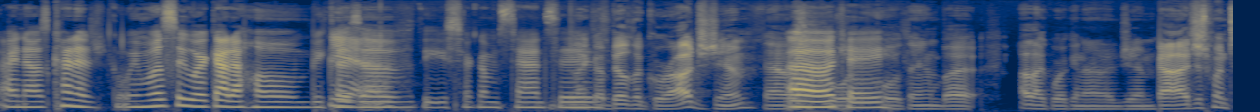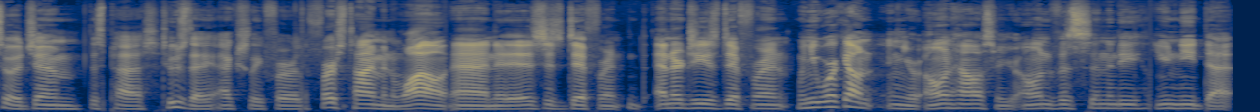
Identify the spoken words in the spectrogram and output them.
I know it's kind of we mostly work out at home because Yeah. of the circumstances. like I built a garage gym. That was Oh, a cool, okay. cool thing, but. I like working out at a gym. Yeah, I just went to a gym this past Tuesday, actually, for the first time in a while, and it is just different. Energy is different. When you work out in your own house or your own vicinity, you need that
